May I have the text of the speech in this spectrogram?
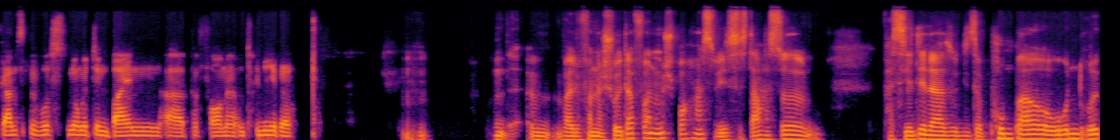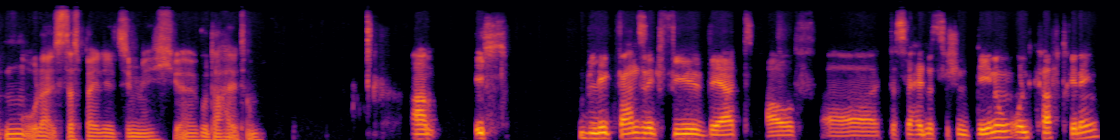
ganz bewusst nur mit den Beinen äh, performe und trainiere. Mhm. Und, ähm, weil du von der Schulter vorhin gesprochen hast, wie ist es da? Hast du, passiert dir da so dieser Pumper-Rundrücken oder ist das bei dir ziemlich äh, gute Haltung? Ähm, ich lege wahnsinnig viel Wert auf äh, das Verhältnis zwischen Dehnung und Krafttraining.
